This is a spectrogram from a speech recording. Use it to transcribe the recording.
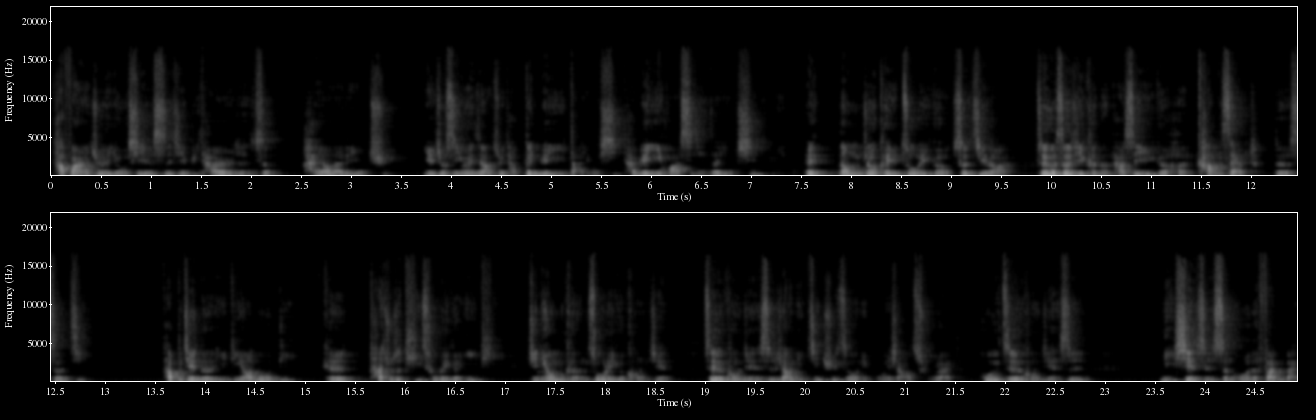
他反而觉得游戏的世界比他的人生还要来得有趣。也就是因为这样，所以他更愿意打游戏，他愿意花时间在游戏里面。诶，那我们就可以做一个设计啦。这个设计可能它是一个很 concept 的设计，它不见得一定要落地，可是它就是提出了一个议题。今天我们可能做了一个空间。这个空间是让你进去之后你不会想要出来的，或者这个空间是你现实生活的翻版，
